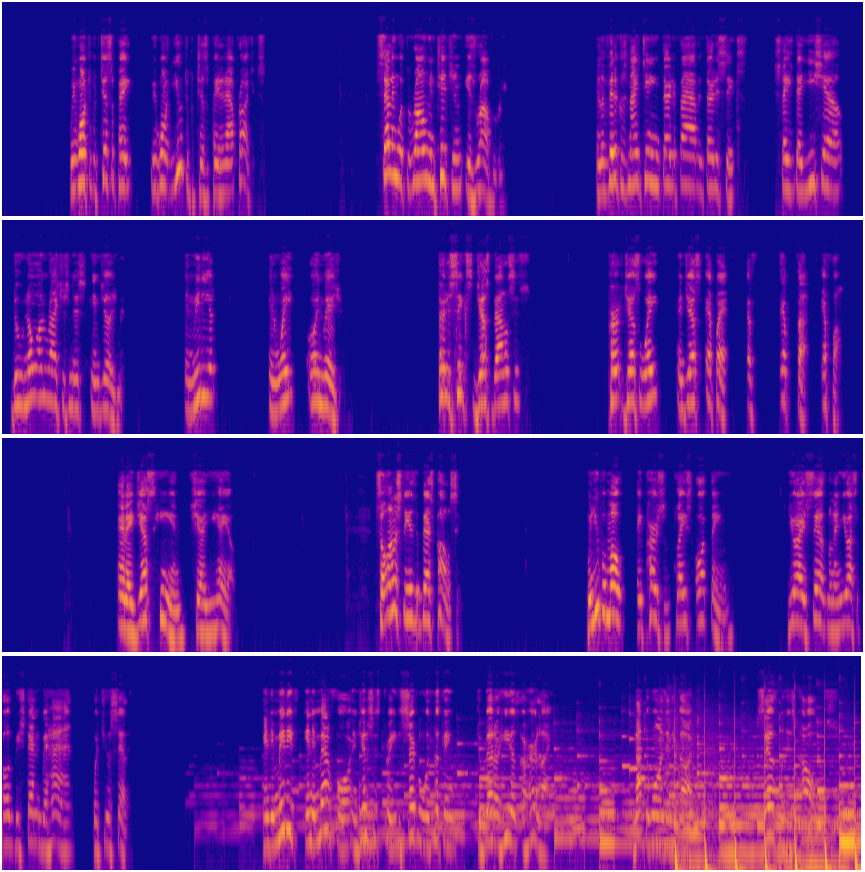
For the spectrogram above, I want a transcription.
We want to participate, we want you to participate in our projects. Selling with the wrong intention is robbery. In Leviticus 19 35 and 36 states that ye shall do no unrighteousness in judgment, immediate, in weight, or in measure. 36 just balances per just weight and just ephah, ephah, ephah. And a just hin shall ye have. So honesty is the best policy. When you promote a person, place, or thing, you are a salesman and you are supposed to be standing behind what you're selling. In the, medi- in the metaphor in Genesis 3, the serpent was looking to better his or her life, not the ones in the garden. Salesman is cause.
